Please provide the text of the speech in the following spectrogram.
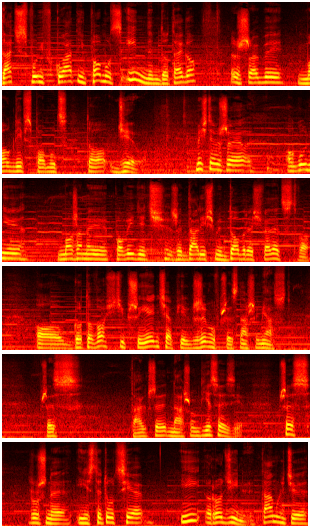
dać swój wkład i pomóc innym do tego, żeby mogli wspomóc to dzieło. Myślę, że ogólnie możemy powiedzieć, że daliśmy dobre świadectwo o gotowości przyjęcia pielgrzymów przez nasze miasto, przez także naszą diecezję, przez różne instytucje i rodziny. Tam, gdzie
